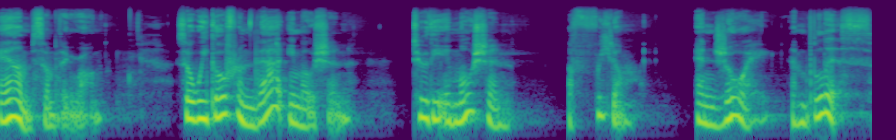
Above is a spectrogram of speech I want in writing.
am something wrong. So we go from that emotion to the emotion of freedom and joy and bliss.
